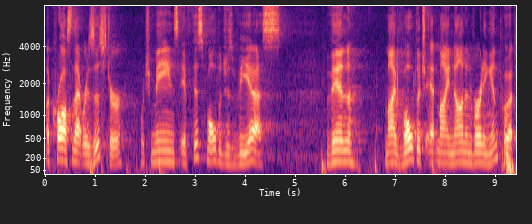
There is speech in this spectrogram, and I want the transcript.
across that resistor, which means if this voltage is Vs, then my voltage at my non-inverting input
